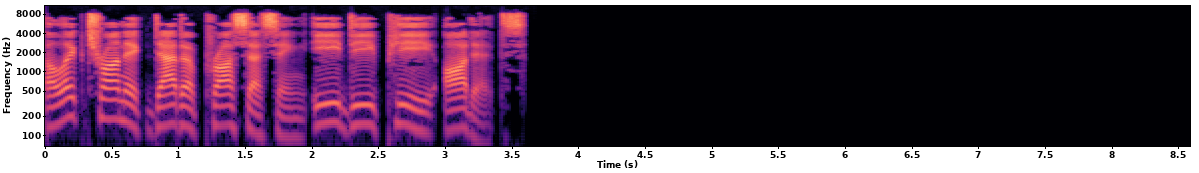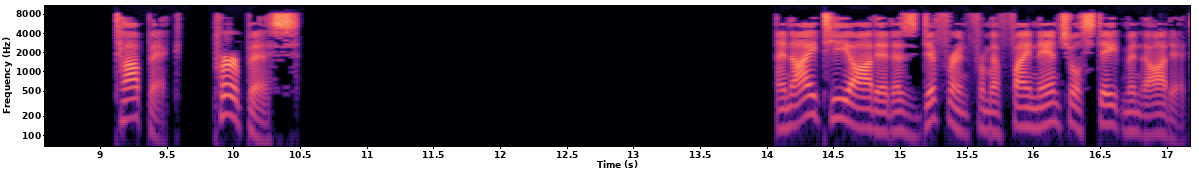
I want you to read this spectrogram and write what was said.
electronic data processing (EDP) audits. Topic: Purpose An IT audit is different from a financial statement audit.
